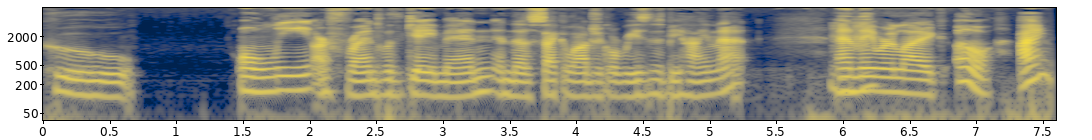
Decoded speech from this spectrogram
who only are friends with gay men and the psychological reasons behind that. And they were like, "Oh, I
